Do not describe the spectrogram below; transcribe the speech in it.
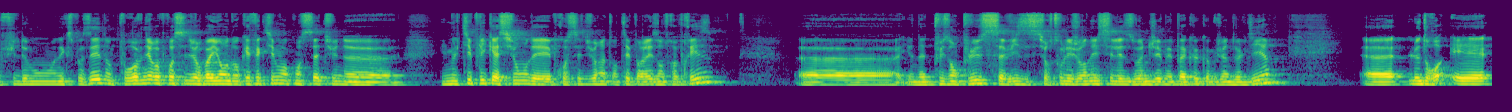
fil de mon exposé. Donc, pour revenir aux procédures Bayon, donc effectivement, on constate une, euh, multiplication des procédures intentées par les entreprises. Euh, il y en a de plus en plus. Ça vise surtout les journalistes et les ONG, mais pas que, comme je viens de le dire. le droit, et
